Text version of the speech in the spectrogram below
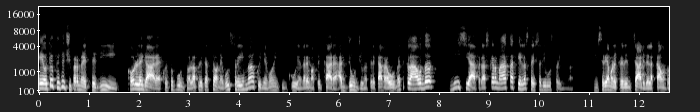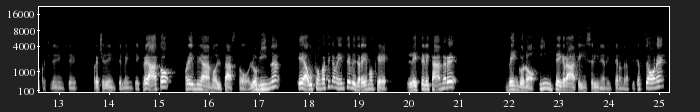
e oltretutto ci permette di collegare a questo punto l'applicazione VStream, quindi nel momento in cui andremo a cliccare aggiungi una telecamera Urmet Cloud, mi si apre la schermata che è la stessa di VStream. Inseriamo le credenziali dell'account precedente, precedentemente creato, premiamo il tasto login e automaticamente vedremo che le telecamere vengono integrate e inserite all'interno dell'applicazione,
